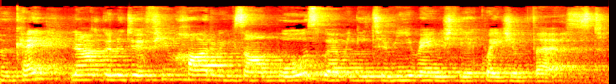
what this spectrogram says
Okay, now I'm going to do a few harder examples where we need to rearrange the equation first.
